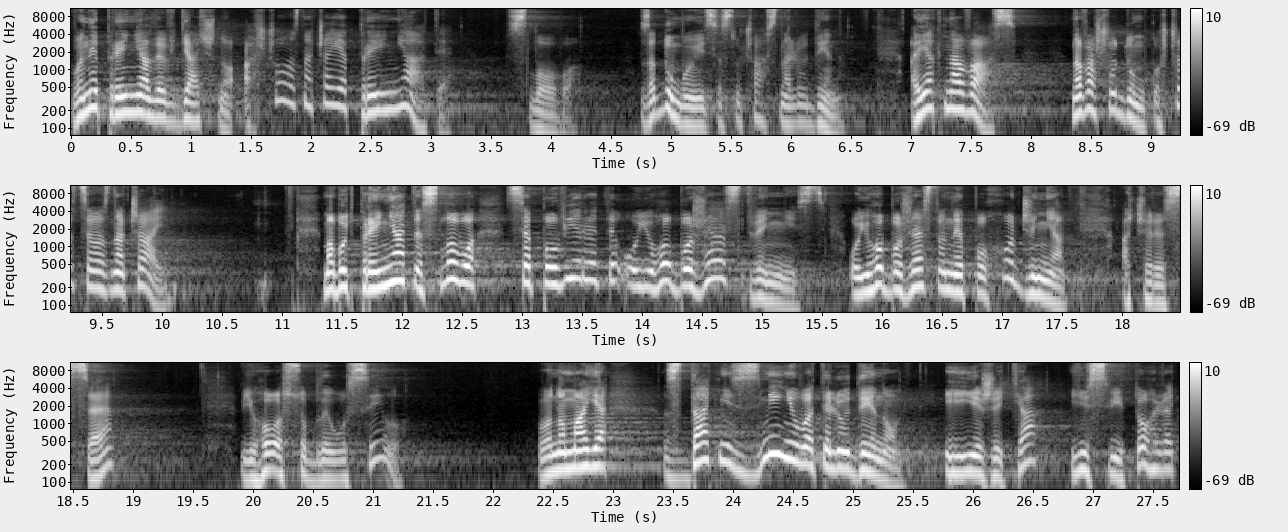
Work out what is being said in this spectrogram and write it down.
вони прийняли вдячно. А що означає прийняти слово? Задумується сучасна людина. А як на вас, на вашу думку, що це означає? Мабуть, прийняти слово це повірити у Його божественність, у Його божественне походження, а через це в Його особливу силу. Воно має здатність змінювати людину і її життя, її світогляд,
